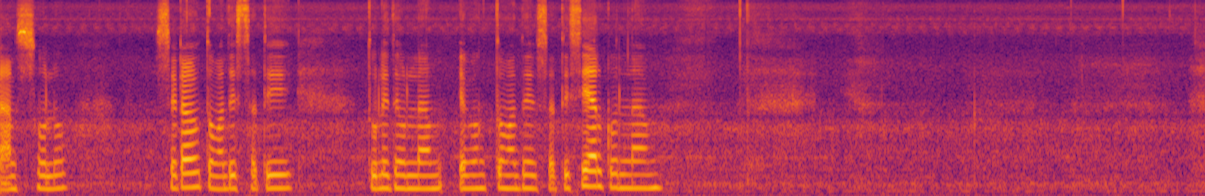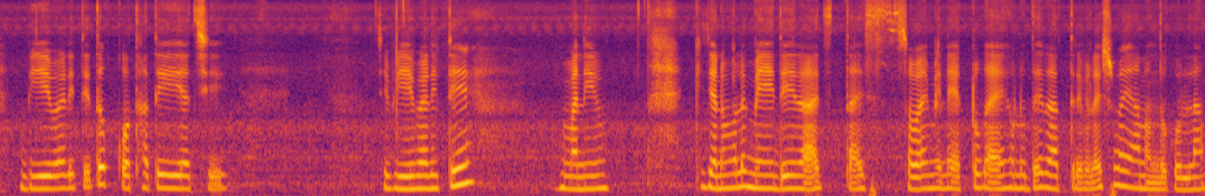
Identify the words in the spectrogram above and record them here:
ডান্স হলো, সেটাও তোমাদের সাথে তুলে ধরলাম এবং তোমাদের সাথে শেয়ার করলাম। বিয়ে বাড়িতে তো কথাতেই আছে। যে বিয়ে বাড়িতে মানে কি যেন বলে মেয়েদের আজ, তাই সবাই মিলে একটু গায়ে হলুদের রাত্রেবেলায় সবাই আনন্দ করলাম।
